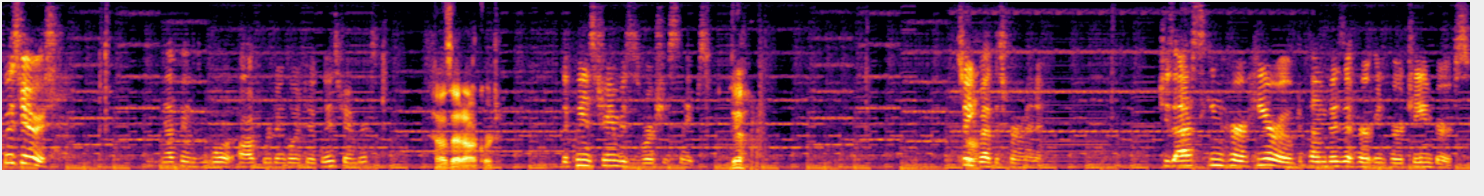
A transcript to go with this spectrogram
Queen's Chambers! Nothing's more awkward than going to a Queen's Chambers. How's that awkward? The Queen's Chambers is where she sleeps. Yeah. Think about this for a minute. She's asking her hero to come visit her in her chambers.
